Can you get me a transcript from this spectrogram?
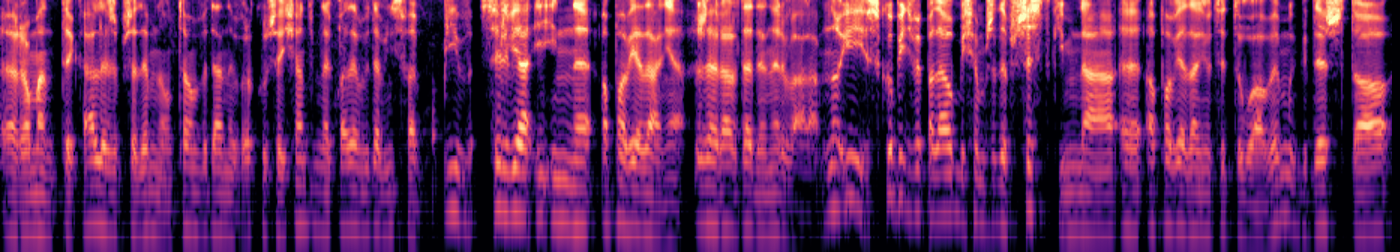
romantyka. Leży przede mną tom wydany w roku 60 nakładem wydawnictwa PIW, Sylwia i inne opowiadania Gerarda de Nervala. No i skupić wypadałoby się przede wszystkim na e, opowiadaniu tytułowym, gdyż to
